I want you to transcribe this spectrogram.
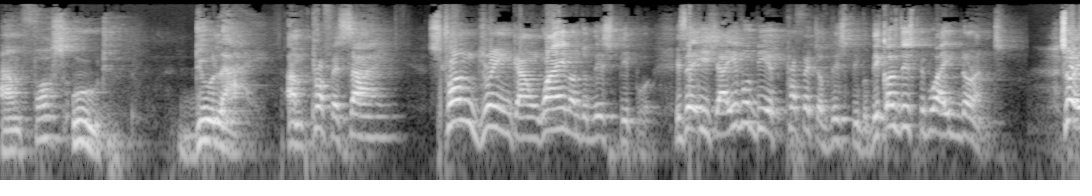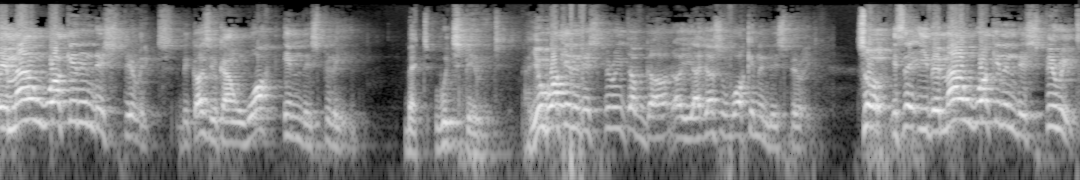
and falsehood do lie and prophesy strong drink and wine unto these people. He said, He shall even be a prophet of these people because these people are ignorant. So a man walking in the spirit, because you can walk in the spirit, but which spirit? Are you walking in the spirit of God or you are just walking in the spirit? So he said, if a man walking in the spirit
